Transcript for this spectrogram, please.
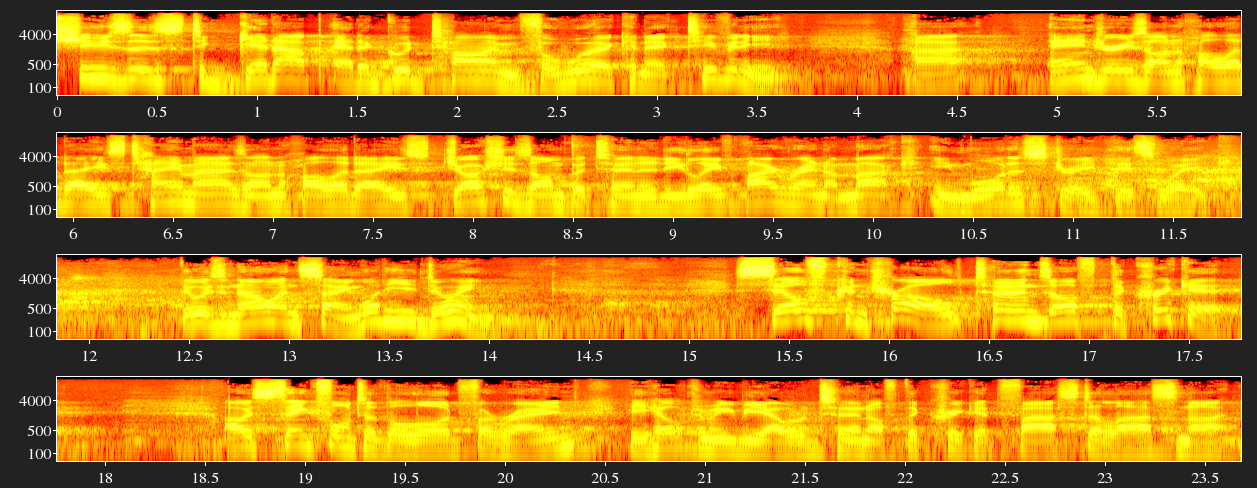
chooses to get up at a good time for work and activity. Uh, Andrew's on holidays, Tamar's on holidays, Josh is on paternity leave. I ran amuck in Water Street this week. There was no one saying, What are you doing? Self control turns off the cricket. I was thankful to the Lord for rain. He helped me be able to turn off the cricket faster last night.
